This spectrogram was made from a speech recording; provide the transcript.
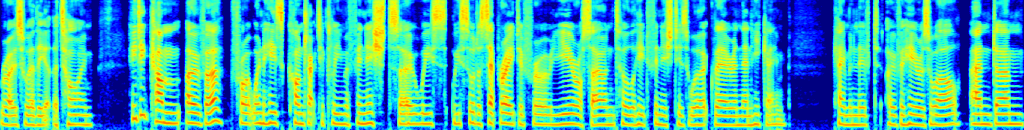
Roseworthy at the time. He did come over for when his contract at CLIMA finished, so we we sort of separated for a year or so until he'd finished his work there, and then he came came and lived over here as well, and um,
